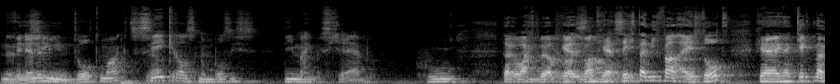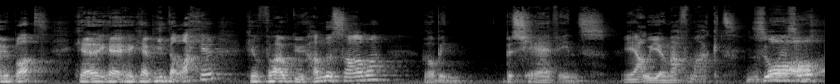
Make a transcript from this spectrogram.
een Finishing. enemy doodmaakt, zeker als het een bos is, die mag beschrijven hoe... daar wachten wij op. Jij- want jij zegt dat niet van, hij is dood. Jij, jij kijkt naar je blad, jij, jij, jij begint te lachen, je vouwt je handen samen. Robin, beschrijf eens Ja. hoe je hem afmaakt. Sowieso,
